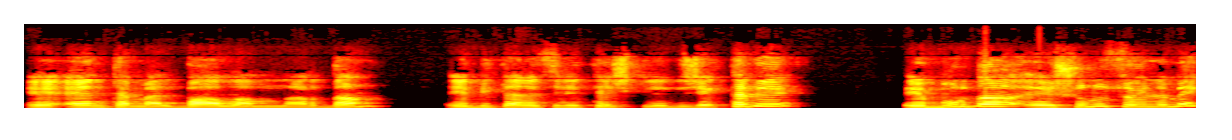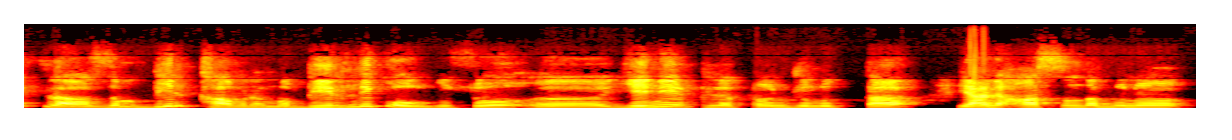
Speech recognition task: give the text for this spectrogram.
e, en temel bağlamlardan e, bir tanesini teşkil edecek. Tabii e, burada e, şunu söylemek lazım. Bir kavramı, birlik olgusu e, yeni Platonculukta yani aslında bunu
